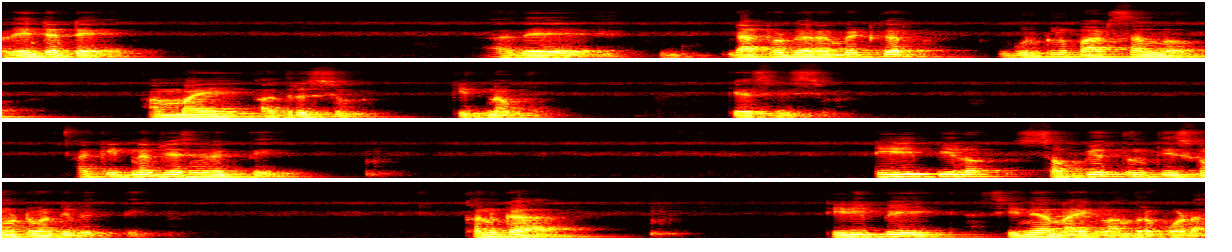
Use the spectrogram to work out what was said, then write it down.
అదేంటంటే అదే డాక్టర్ బిఆర్ అంబేద్కర్ గురుకుల పాఠశాలలో అమ్మాయి అదృశ్యం కిడ్నాప్ కేసు విషయం. ఆ కిడ్నాప్ చేసిన వ్యక్తి టీడీపీలో సభ్యత్వం తీసుకున్నటువంటి వ్యక్తి. కనుక టీడీపీ సీనియర్ నాయకులు అందరూ కూడా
